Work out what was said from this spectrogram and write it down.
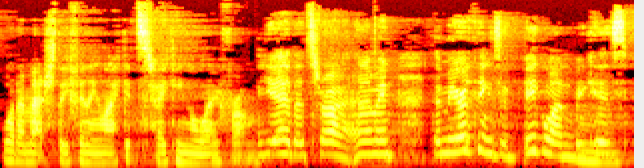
what I'm actually feeling like it's taking away from. Yeah, that's right. And I mean, the mirror thing's a big one because mm.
